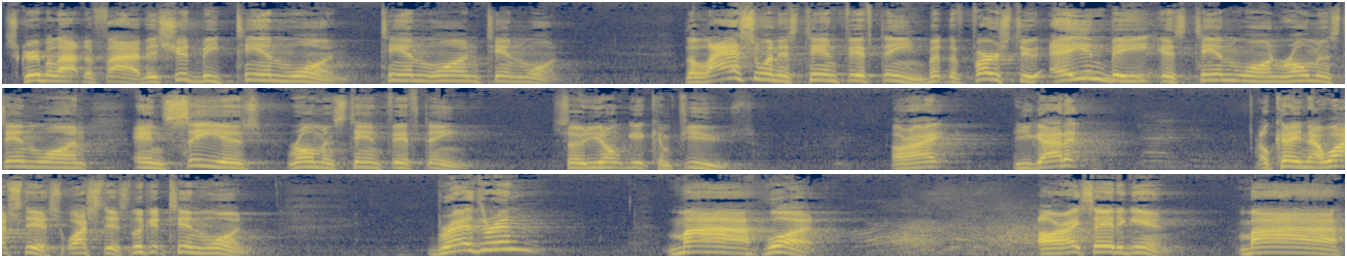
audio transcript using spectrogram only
Scribble out the five. It should be 10 1, 10 1, 10 1. The last one is 10 15, but the first two, A and B, is 10 1, Romans 10 1, and C is Romans 10 15. So you don't get confused. All right? You got it? Okay, now watch this. Watch this. Look at 10 1. Brethren, my what? All right, say it again. My.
